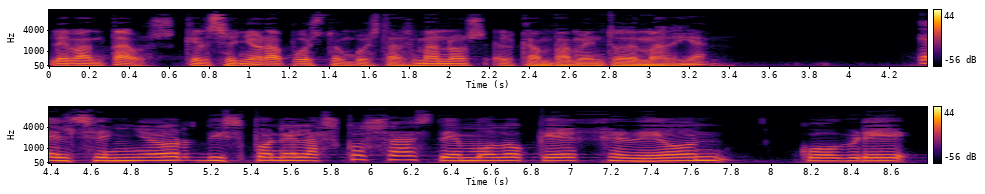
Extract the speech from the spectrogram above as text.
Levantaos, que el Señor ha puesto en vuestras manos el campamento de Madián. El Señor dispone las cosas de modo que Gedeón cobre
